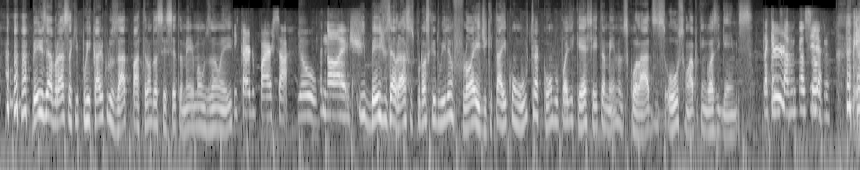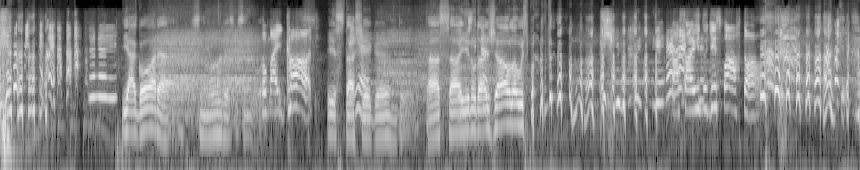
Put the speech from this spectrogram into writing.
Beijos e abraços aqui pro Ricardo Cruzado, patrão da CC também, irmãozão aí. Ricardo Parça. Yo. Nós. E beijos e abraços pro nosso querido William Floyd, que tá aí com o Ultra Combo Podcast aí também no Descolados. Ouçam lá pra quem gosta de games. Pra quem não sabe, meu sogro. E agora, senhoras e senhores, Oh my god. está Quem é? chegando. Tá saindo da jaula o Espartano. Tá saindo de Esparta.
